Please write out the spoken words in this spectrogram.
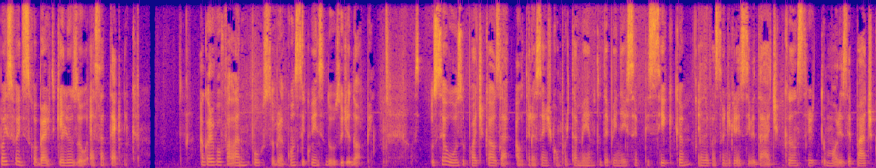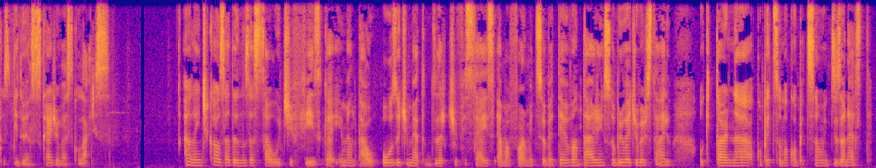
pois foi descoberto que ele usou essa técnica. Agora eu vou falar um pouco sobre a consequência do uso de doping. O seu uso pode causar alterações de comportamento, dependência psíquica, elevação de agressividade, câncer, tumores hepáticos e doenças cardiovasculares. Além de causar danos à saúde física e mental, o uso de métodos artificiais é uma forma de se obter vantagem sobre o adversário, o que torna a competição uma competição desonesta.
